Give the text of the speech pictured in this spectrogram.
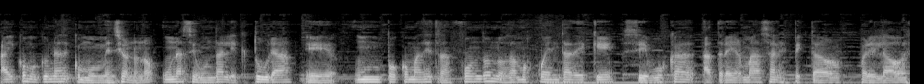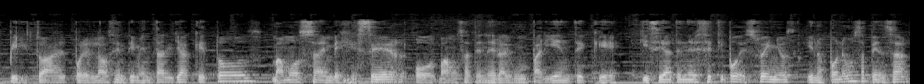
hay como que una, como menciono, ¿no? Una segunda lectura, eh, un poco más de trasfondo, nos damos cuenta de que se busca atraer más al espectador por el lado espiritual, por el lado sentimental, ya que todos vamos a envejecer o vamos a tener algún pariente que quisiera tener ese tipo de sueños y nos ponemos a pensar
